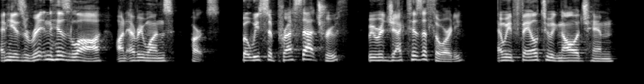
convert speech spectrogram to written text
and he has written his law on everyone's hearts. But we suppress that truth, we reject his authority, and we fail to acknowledge him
